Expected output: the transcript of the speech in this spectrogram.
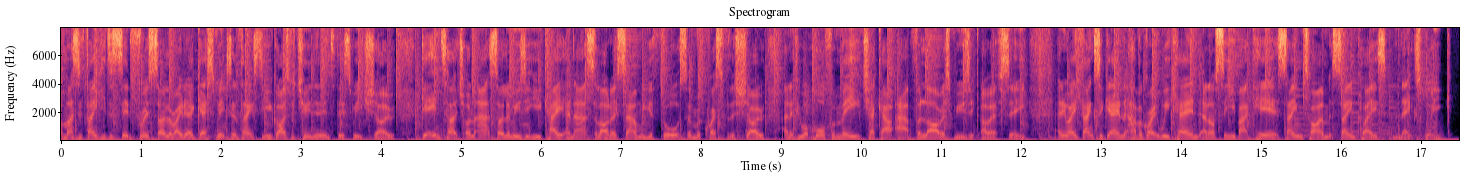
A massive thank you to CID for his Sola Radio guest mix, and thanks to you guys for tuning in to this week's show. Get in touch on at Sola Music UK and at Solardo Sound with your thoughts and requests for the show. And if you want more from me, check out at Volaris Music OFC. Anyway, thanks again. Have a great weekend, and I'll see you back here, same time, same place next week.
